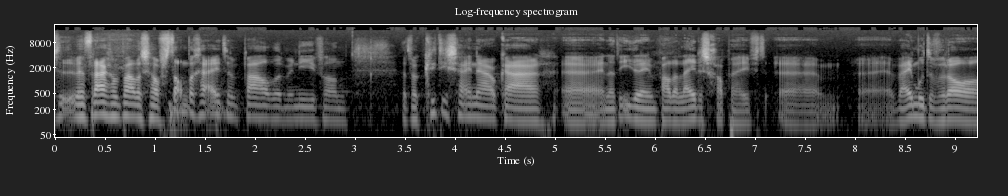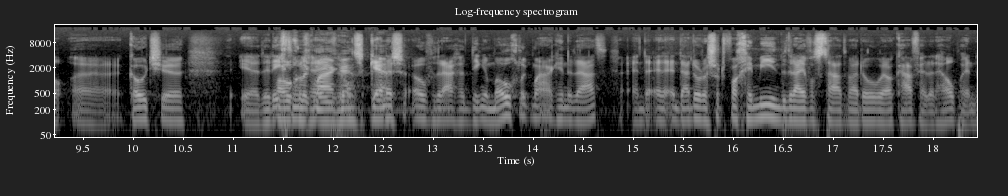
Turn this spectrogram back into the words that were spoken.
we vragen een bepaalde zelfstandigheid, een bepaalde manier van dat we kritisch zijn naar elkaar uh, en dat iedereen een bepaalde leiderschappen heeft. Uh, uh, wij moeten vooral coachen, de richting mogelijk geven, maken. onze kennis ja. overdragen, dingen mogelijk maken inderdaad. En, en, en, daardoor een soort van chemie in het bedrijf ontstaat, waardoor we elkaar verder helpen. En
